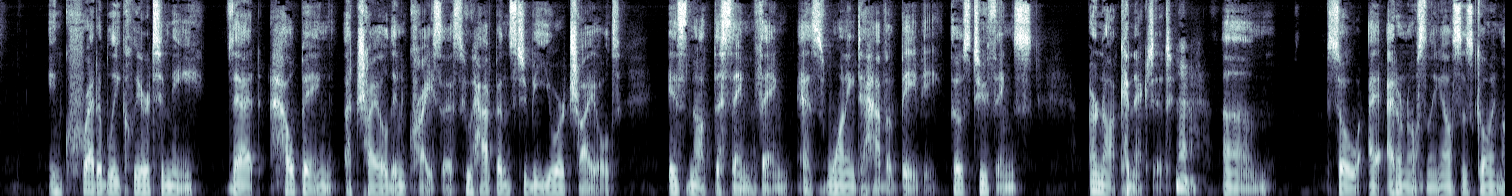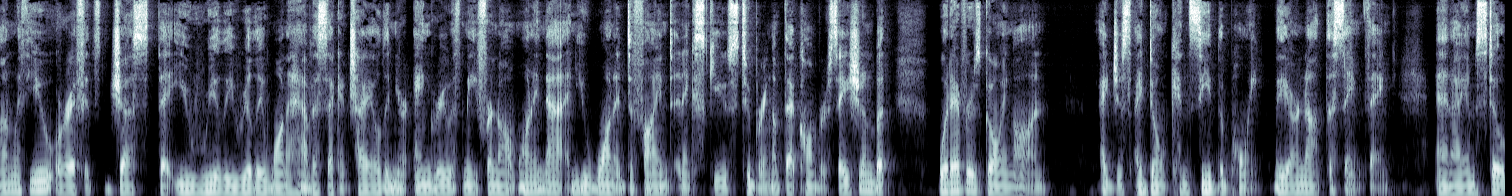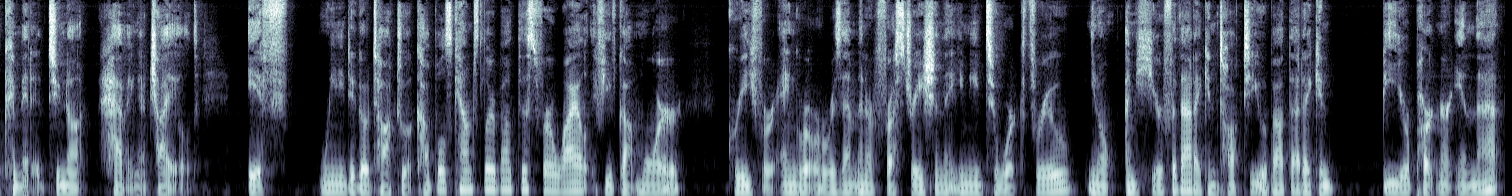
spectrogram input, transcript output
incredibly clear to me that helping a child in crisis who happens to be your child is not the same thing as wanting to have a baby. Those two things are not connected. Um, so I, I, don't know if something else is going on with you or if it's just that you really, really want to have a second child and you're angry with me for not wanting that and you wanted to find an excuse to bring up that conversation. But whatever's going on, I just I don't concede the point. They are not the same thing. And I am still committed to not having a child. If we need to go talk to a couples counselor about this for a while, if you've got more grief or anger or resentment or frustration that you need to work through, you know, I'm here for that. I can talk to you about that. I can be your partner in that.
